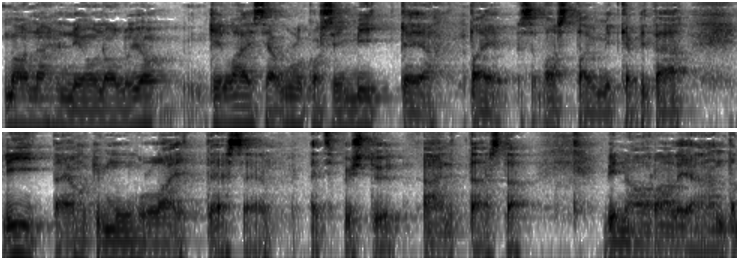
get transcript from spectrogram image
mä oon nähnyt, niin on ollut jonkinlaisia ulkoisia mikkejä tai vastaavia, mitkä pitää liittää johonkin muuhun laitteeseen, että se pystyy äänittämään sitä binauraalia ääntä.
